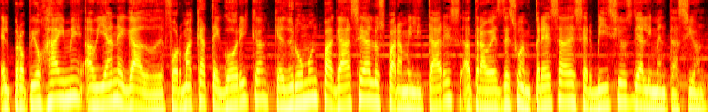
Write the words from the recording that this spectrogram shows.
el propio Jaime había negado de forma categórica que Drummond pagase a los paramilitares a través de su empresa de servicios de alimentación.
